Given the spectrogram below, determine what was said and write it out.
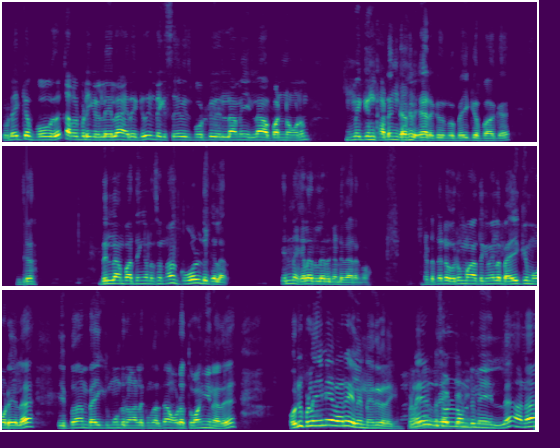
துடைக்க போகுது கரல் பிடிக்கிற நிலையெல்லாம் இருக்குது. இன்றைக்கு சர்வீஸ் போட்டு எல்லாமே இல்லாமல் பண்ணணும் உண்மைக்கும் கடன் கவலையாக இருக்குது உங்கள் பைக்கை பார்க்க. இந்த இதெல்லாம் பார்த்தீங்கன்னு சொன்னால் கோல்டு கலர் என்ன கலரில் இருக்குன்னு பாருங்க. கிட்டத்தட்ட ஒரு மாதத்துக்கு மேல பைக்கு மூடையில இப்பதான் பைக் மூன்று நாளுக்கு முதல் தான் ஓட துவங்கினது. ஒரு பிள்ளையுமே வேற இல்லை இது வரைக்கும். பிள்ளைன்னு சொல்ல ஒன்றுமே இல்லை. ஆனா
